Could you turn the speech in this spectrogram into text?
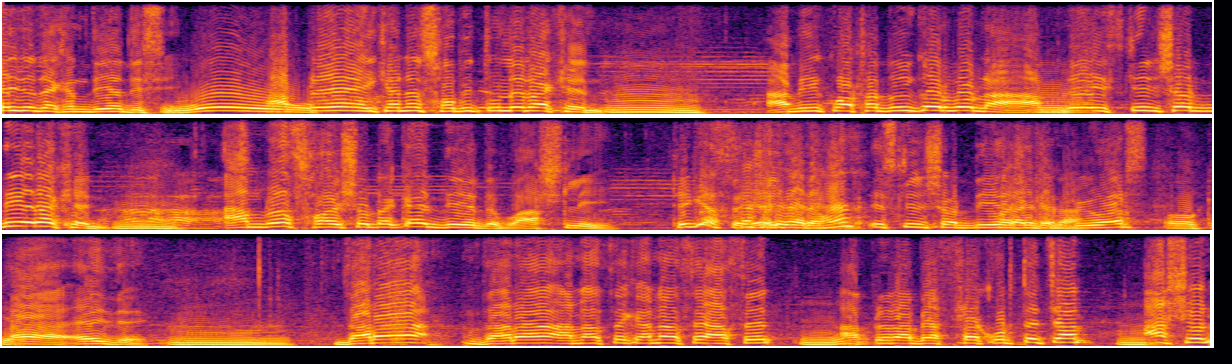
এই যে দেখেন দিয়ে দিছি। আপনি এইখানে ছবি তুলে রাখেন। আমি কথা দুই করব না আপনি স্ক্রিনশট দিয়ে রাখেন। আমরা ছয়শো টাকায় দিয়ে দেবো আসলি ঠিক আছে? হ্যাঁ? স্ক্রিনশট দিয়ে রাখেন। ভিউয়ার্স. হ্যাঁ এই যে। যারা যারা আনাচে কানাচে আছেন আপনারা ব্যবসা করতে চান আসেন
